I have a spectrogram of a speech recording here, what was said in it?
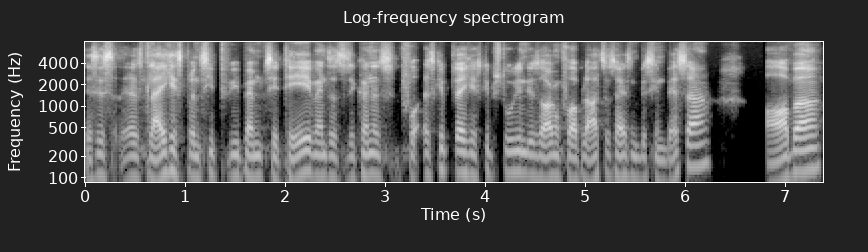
Das ist das gleiche Prinzip wie beim CT. Wenn Sie, Sie können es, vor, es gibt welche, es gibt Studien, die sagen, vor Ablatio sei es ein bisschen besser. Aber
